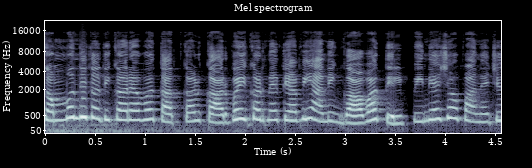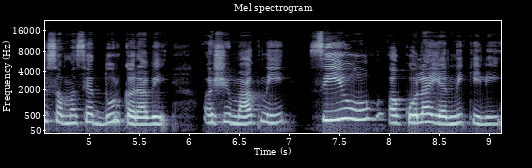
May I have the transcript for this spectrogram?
संबंधित अधिकाऱ्यावर तात्काळ कारवाई करण्यात यावी आणि गावातील पिण्याच्या पाण्याची समस्या दूर करावी. अशी मागणी सीईओ अकोला यांनी केली.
